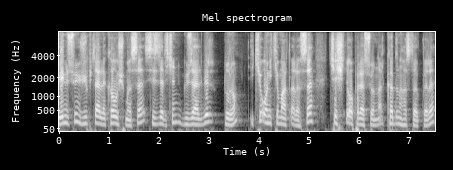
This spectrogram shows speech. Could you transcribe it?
Venüs'ün Jüpiter'le kavuşması sizler için güzel bir durum. 2-12 Mart arası çeşitli operasyonlar, kadın hastalıkları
